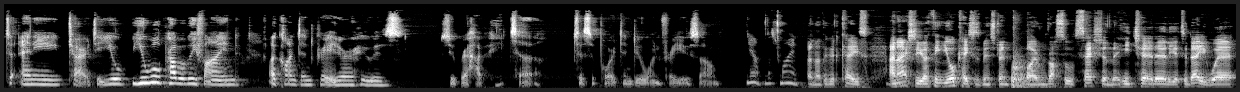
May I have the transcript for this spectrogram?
to any charity. You, you will probably find a content creator who is super happy to, to support and do one for you. So yeah, that's mine. Another good case. And actually, I think your case has been strengthened by Russell's session that he chaired earlier today, where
